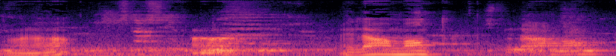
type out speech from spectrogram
Voilà. Et là on monte. Là on monte.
